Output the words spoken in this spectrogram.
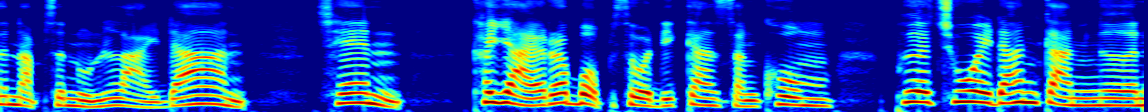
สนับสนุนหลายด้าน เช่น ขยายระบบสวัสดิการสังคม เพื่อช่วยด้านการเงิน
